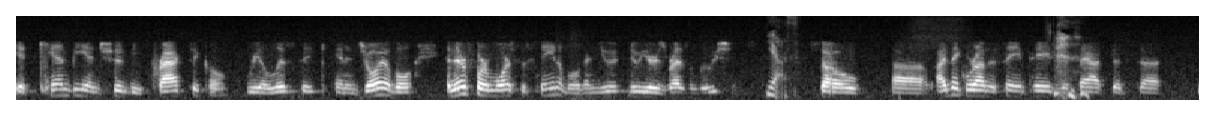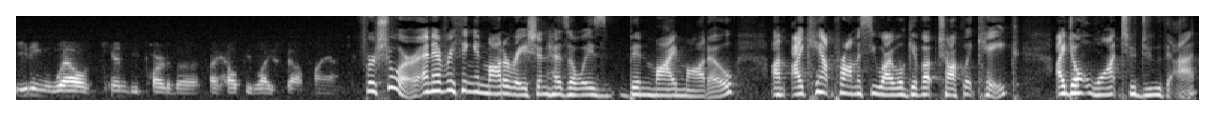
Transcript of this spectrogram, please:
It can be and should be practical, realistic, and enjoyable, and therefore more sustainable than New New Year's resolutions. Yes. So uh, I think we're on the same page with that. That uh, eating well can be part of a, a healthy lifestyle plan. For sure. And everything in moderation has always been my motto. Um, I can't promise you I will give up chocolate cake. I don't want to do that.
